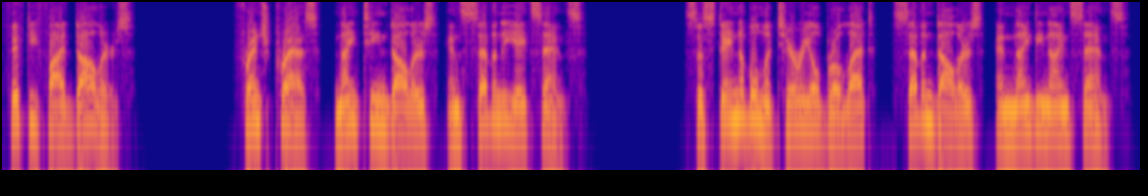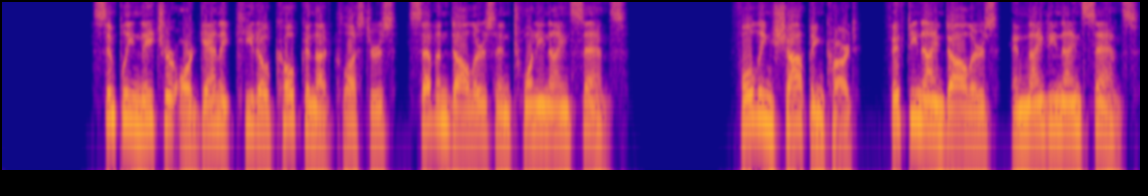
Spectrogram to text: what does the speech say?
$55. French press, $19.78. Sustainable material bralette, $7.99. Simply Nature Organic Keto Coconut Clusters, $7.29. Folding shopping cart, $59.99.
